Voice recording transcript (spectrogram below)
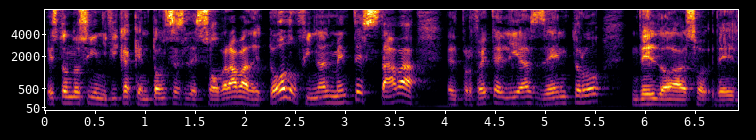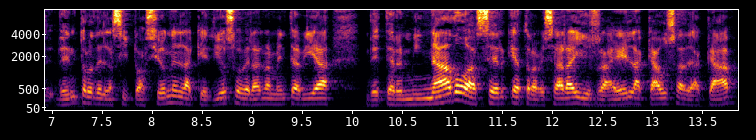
Esto no significa que entonces les sobraba de todo. Finalmente estaba el profeta Elías dentro de, la, dentro de la situación en la que Dios soberanamente había determinado hacer que atravesara Israel a causa de Acab,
